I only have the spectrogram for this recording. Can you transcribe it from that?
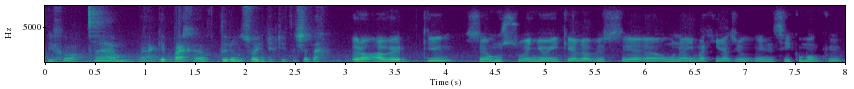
Dijo, ah, ah, qué paja, esto era un sueño, ya está. Pero a ver, que sea un sueño y que a la vez sea una imaginación en sí, como que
